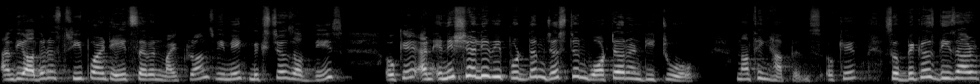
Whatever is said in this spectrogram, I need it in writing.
and the other is 3.87 microns. We make mixtures of these, okay? And initially we put them just in water and D2O. Nothing happens, okay? So because these are,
